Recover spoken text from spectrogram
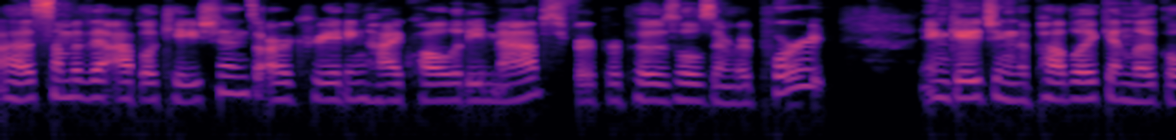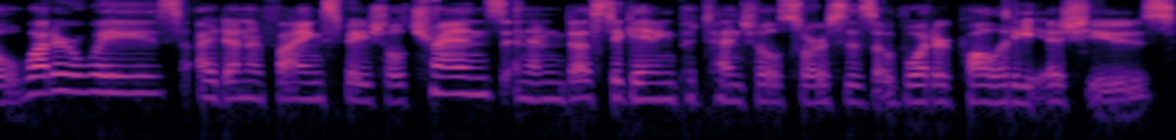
Uh, some of the applications are creating high quality maps for proposals and report, engaging the public and local waterways, identifying spatial trends, and investigating potential sources of water quality issues.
